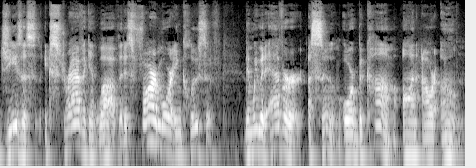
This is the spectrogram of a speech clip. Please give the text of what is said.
Jesus' extravagant love that is far more inclusive than we would ever assume or become on our own.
